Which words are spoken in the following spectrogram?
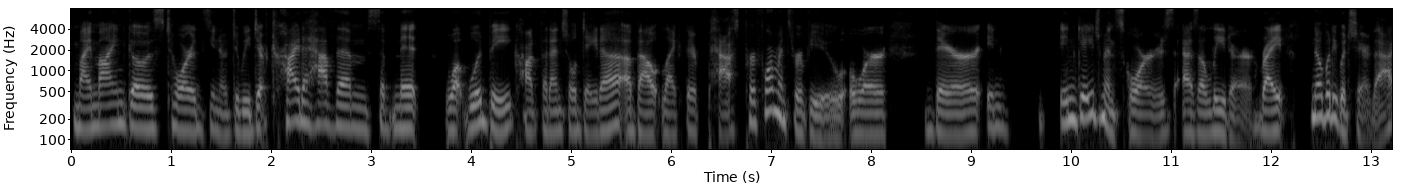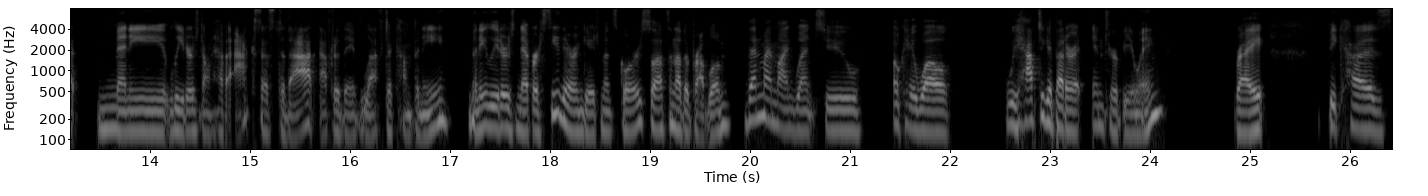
my mind goes towards, you know, do we try to have them submit what would be confidential data about like their past performance review or their in engagement scores as a leader, right? Nobody would share that. Many leaders don't have access to that after they've left a company. Many leaders never see their engagement scores. So that's another problem. Then my mind went to, okay, well, we have to get better at interviewing, right? Because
